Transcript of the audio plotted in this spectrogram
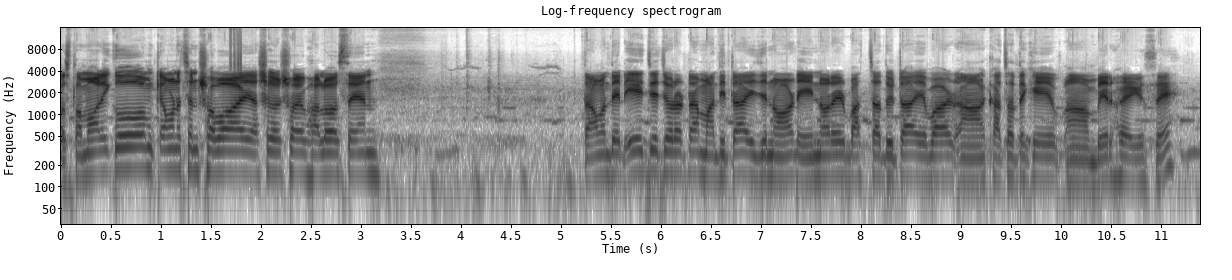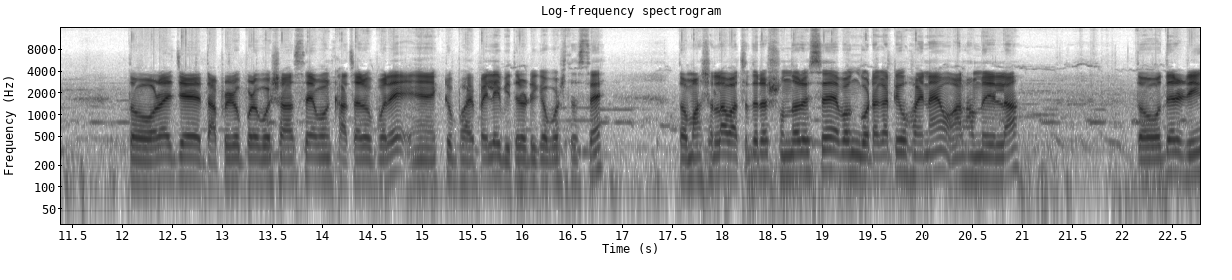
আসসালামু আলাইকুম, কেমন আছেন সবাই? আশা করি সবাই ভালো আছেন। তা আমাদের এই যে জোড়াটা, মাদিটা, এই যে নর, এই নরের বাচ্চা দুইটা এবার খাঁচা থেকে বের হয়ে গেছে। তো ওরা যে দাপড়ির উপরে বসে আছে এবং খাঁচার উপরে একটু ভয় পাইলেই ভিতরে ঢুকে বসতেছে। তো মাসাল্লাহ বাচ্চা দুটো সুন্দর হয়েছে এবং গোটাকাটিও হয় নাই, আলহামদুলিল্লাহ। তো ওদের রিং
